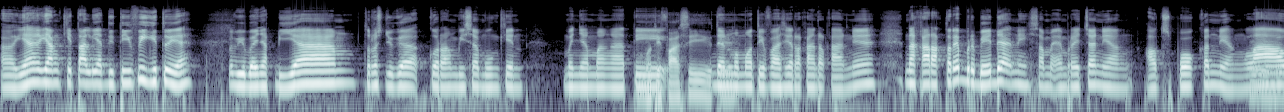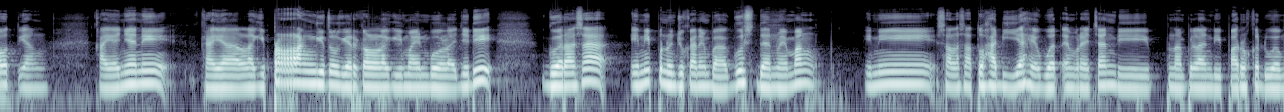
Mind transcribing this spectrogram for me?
eh, ya yang kita lihat di TV gitu ya. Lebih banyak diam, terus juga kurang bisa mungkin menyemangati Motivasi gitu dan ya. memotivasi rekan-rekannya. Nah, karakternya berbeda nih sama Emre Can yang outspoken, yang Iya, loud, yang kayaknya nih kayak lagi perang gitu Ger kalau lagi main bola. Jadi gua rasa ini penunjukan yang bagus dan memang ini salah satu hadiah ya buat Emre Can di penampilan di paruh kedua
